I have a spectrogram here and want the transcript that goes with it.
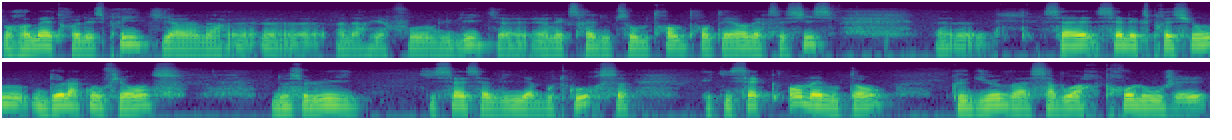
remettre l'esprit, qui a un, arrière-fond biblique, un extrait du psaume 30, 31, verset 6, euh, c'est l'expression de la confiance de celui qui sait sa vie à bout de course et qui sait en même temps Dieu va savoir prolonger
